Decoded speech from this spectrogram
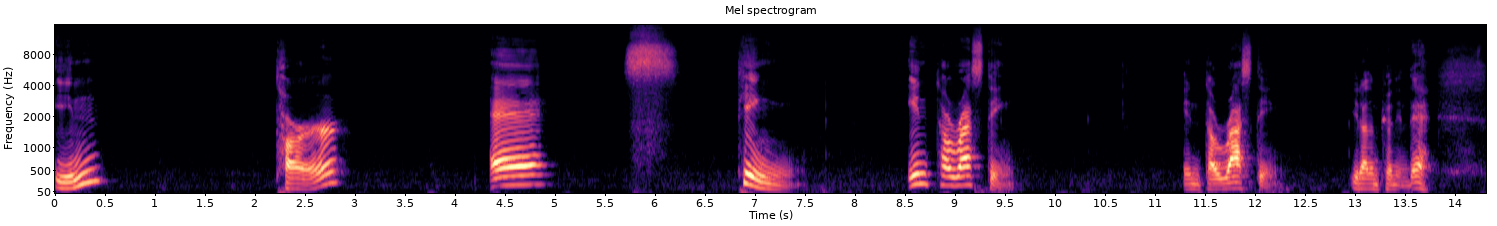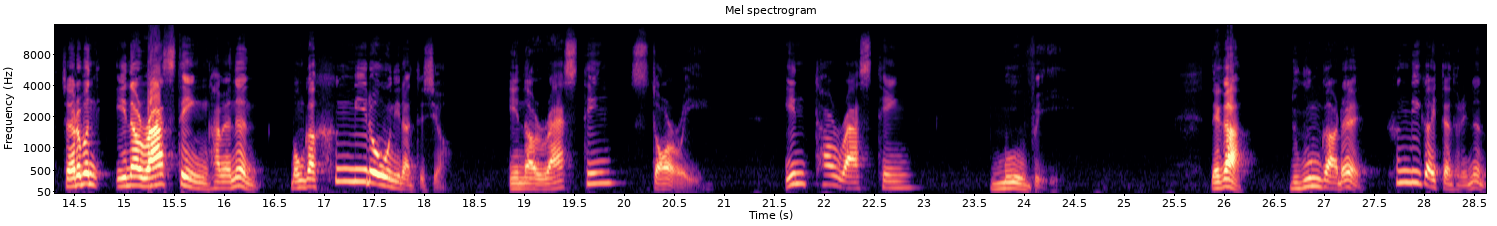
in ter s ting interesting interesting 이라는 표현인데 자 여러분 interesting 하면은 뭔가 흥미로운이란 뜻이요. interesting story interesting movie 내가 누군가를 흥미가 있다는 소리는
